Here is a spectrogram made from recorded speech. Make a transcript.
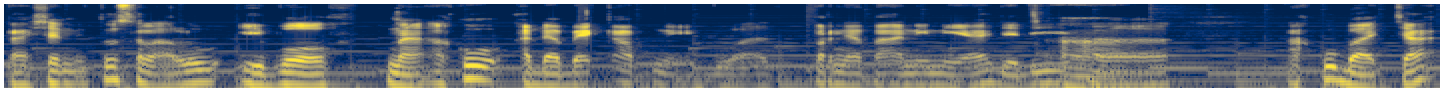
passion itu selalu evolve. Nah, aku ada backup nih buat pernyataan ini ya. Jadi Ah. eh, aku baca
